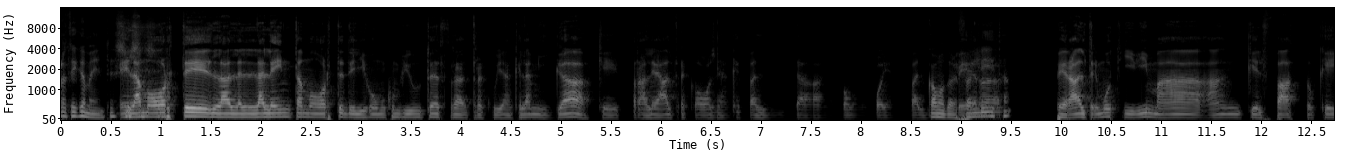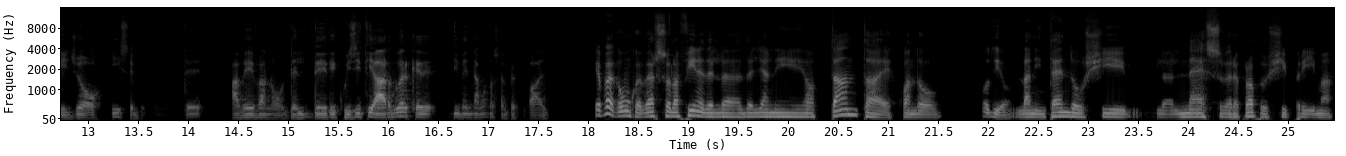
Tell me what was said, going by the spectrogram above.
Praticamente, sì. e la sì, sì. morte, la, la- la lenta morte degli home computer, tra, tra cui anche l'Amiga, che tra le altre cose è anche fallita, la Commodore poi anche fallita. Commodore per- fallita. per altri motivi, ma anche il fatto che i giochi semplicemente avevano del- dei requisiti hardware che diventavano sempre più alti. E poi comunque verso la fine del- degli anni 80 è quando, oddio, la Nintendo uscì, il NES vero e proprio uscì prima,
